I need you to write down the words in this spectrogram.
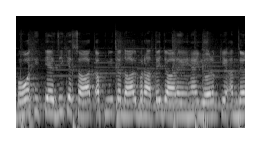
بہت ہی تیزی کے ساتھ اپنی تعداد بڑھاتے جا رہے ہیں۔ یورپ کے اندر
